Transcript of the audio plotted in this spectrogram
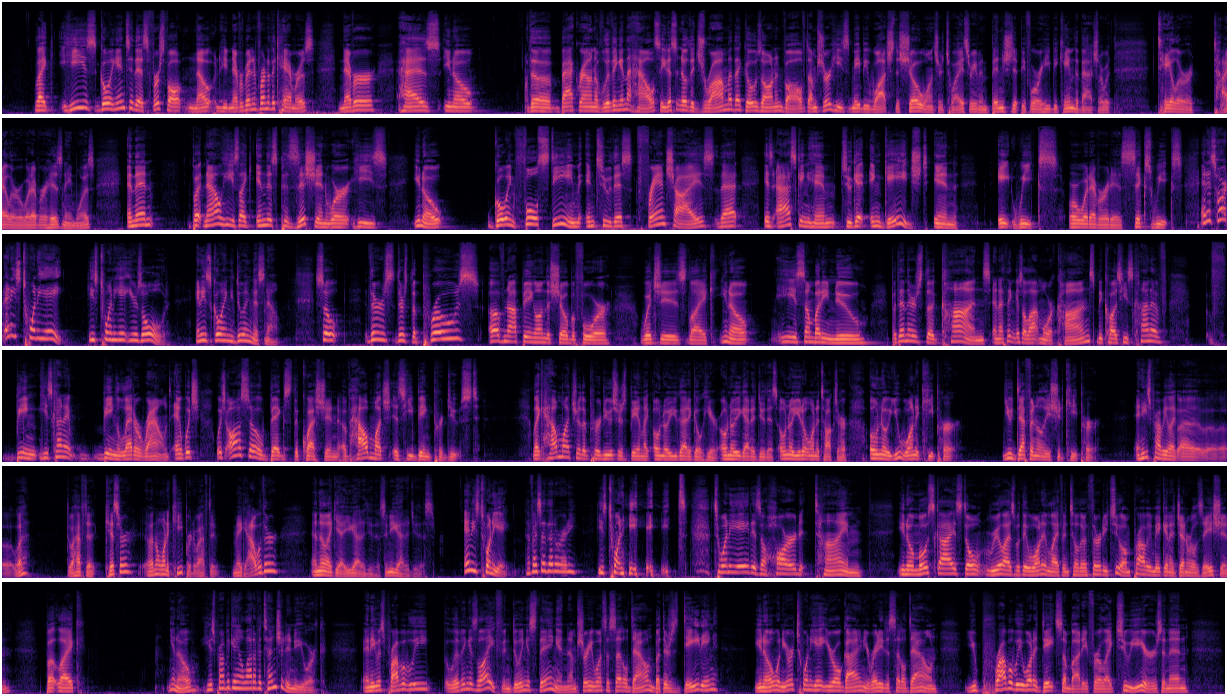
Like he's going into this, first of all, no, he'd never been in front of the cameras, never has, you know, the background of living in the house. He doesn't know the drama that goes on involved. I'm sure he's maybe watched the show once or twice or even binged it before he became the bachelor with Taylor or Tyler or whatever his name was. And then but now he's like in this position where he's, you know, going full steam into this franchise that is asking him to get engaged in eight weeks or whatever it is, six weeks. And it's hard. And he's 28. He's 28 years old and he's going and doing this now. So there's there's the pros of not being on the show before, which is like, you know, he's somebody new. But then there's the cons, and I think there's a lot more cons because he's kind of being he's kind of being led around and which which also begs the question of how much is he being produced Like, how much are the producers being like, oh no, you got to go here. Oh no, you got to do this. Oh no, you don't want to talk to her. Oh no, you want to keep her. You definitely should keep her. And he's probably like, uh, what? Do I have to kiss her? I don't want to keep her. Do I have to make out with her? And they're like, yeah, you got to do this and you got to do this. And he's 28. Have I said that already? He's 28. 28 is a hard time. You know, most guys don't realize what they want in life until they're 32. I'm probably making a generalization, but like, you know, he was probably getting a lot of attention in New York. And he was probably living his life and doing his thing. And I'm sure he wants to settle down, but there's dating. You know, when you're a 28 year old guy and you're ready to settle down, you probably want to date somebody for like two years. And then,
